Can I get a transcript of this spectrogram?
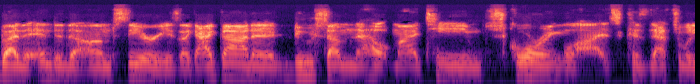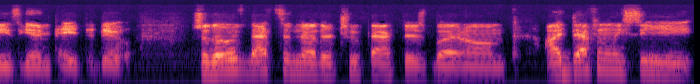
by the end of the um series. Like I gotta do something to help my team scoring wise, because that's what he's getting paid to do." So those that's another two factors, but um, I definitely see,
